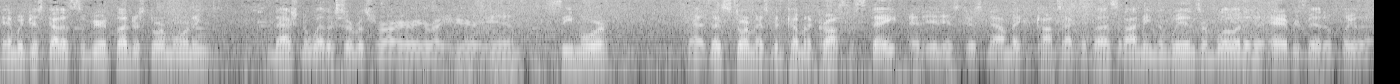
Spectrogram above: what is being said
And we just got a severe thunderstorm warning. National Weather Service for our area right here in Seymour. Uh, this storm has been coming across the state and it is just now making contact with us. And I mean, the winds are blowing it at every bit of, look at that.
